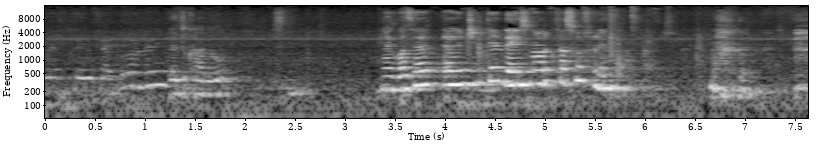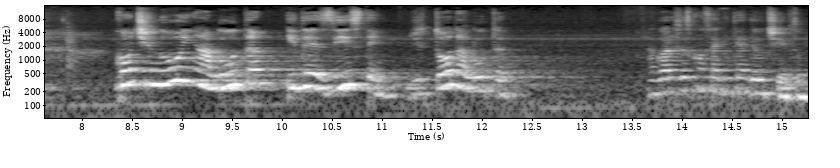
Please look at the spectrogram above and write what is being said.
é educador, né? Educador. Sim. O negócio é é a gente entender isso na hora que está sofrendo. Continuem a luta e desistem de toda a luta. Agora vocês conseguem entender o título.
